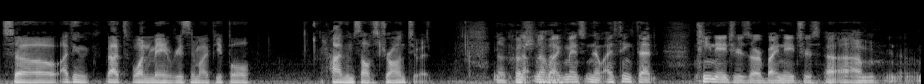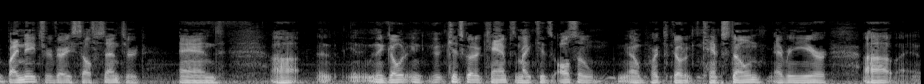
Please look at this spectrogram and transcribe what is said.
So I think that's one main reason why people find themselves drawn to it. No No, like I mentioned, no, I think that teenagers are by nature, uh, um, you know, by nature, very self-centered, and uh, they go. To, kids go to camps, and my kids also, you know, go to Camp Stone every year. Uh,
